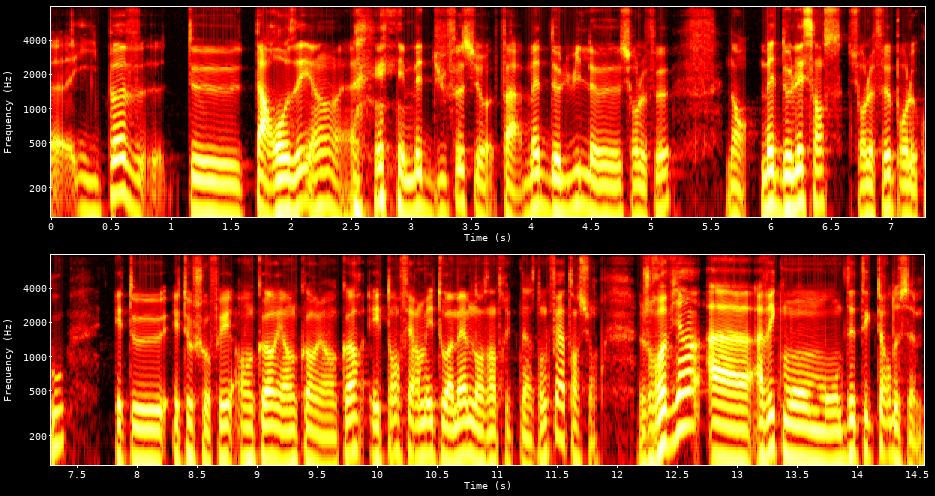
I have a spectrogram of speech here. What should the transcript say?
euh, ils peuvent te t'arroser hein, et mettre du feu sur, mettre de l'huile euh, sur le feu. Non, mettre de l'essence sur le feu pour le coup et te, chauffer encore et encore et encore et t'enfermer toi-même dans un truc naze. Donc fais attention. Je reviens avec mon, détecteur de somme.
